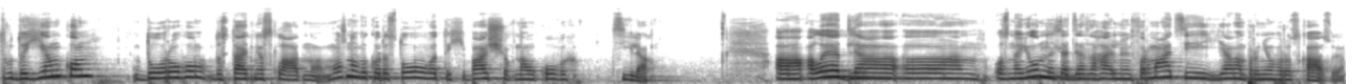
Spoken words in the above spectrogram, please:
трудоємко, дорого, достатньо складно. Можна використовувати хіба що в наукових цілях. Але для е, ознайомлення, для загальної інформації я вам про нього розказую.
